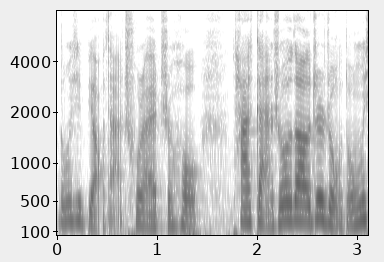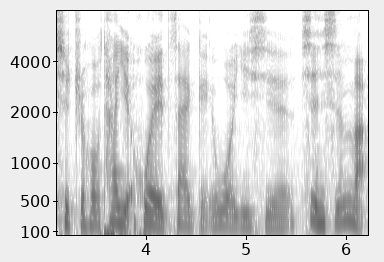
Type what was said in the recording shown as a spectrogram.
东西表达出来之后，他感受到这种东西之后，他也会再给我一些信心吧。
